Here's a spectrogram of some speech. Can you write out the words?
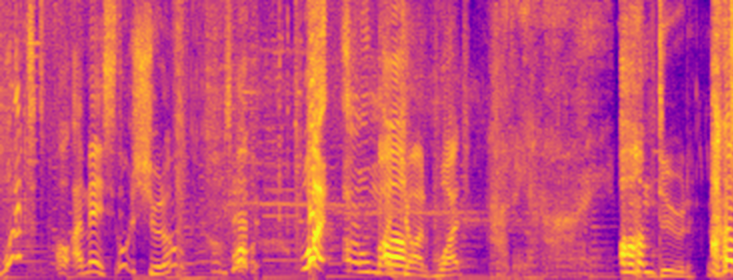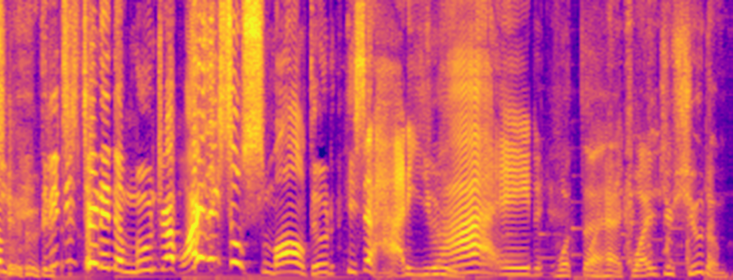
What? Oh, I missed. Don't shoot him. He's Oh, happy. what? Oh my Uh, god, what? Um, Dude. um, dude. did he just turn into Moondrop? Why are they so small, dude? He said, "How do you hide?" What the What? heck? Why did you shoot him?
